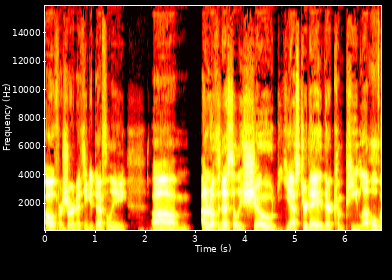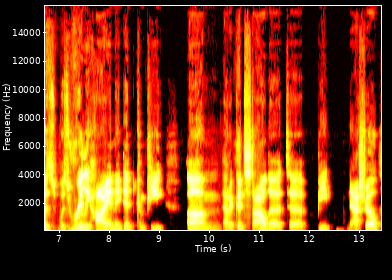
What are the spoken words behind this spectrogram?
Oh, for sure, and I think it definitely. Um, I don't know if it necessarily showed yesterday. Their compete level was was really high, and they did compete um, at a good style to to beat Nashville.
